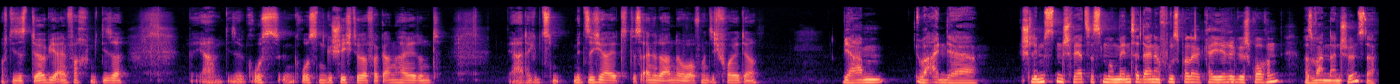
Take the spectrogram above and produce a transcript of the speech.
Auf dieses Derby einfach mit dieser, ja, mit dieser groß, großen Geschichte oder Vergangenheit und ja, da gibt's mit Sicherheit das eine oder andere, worauf man sich freut, ja. Wir haben über einen der schlimmsten, schwärzesten Momente deiner Fußballerkarriere gesprochen. Was war denn dein schönster?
